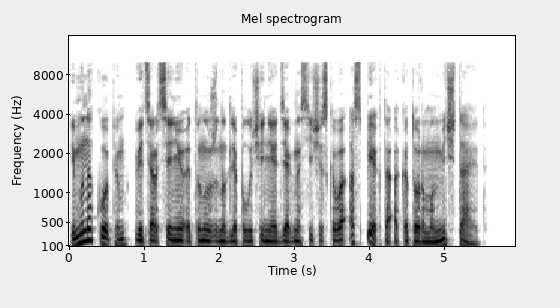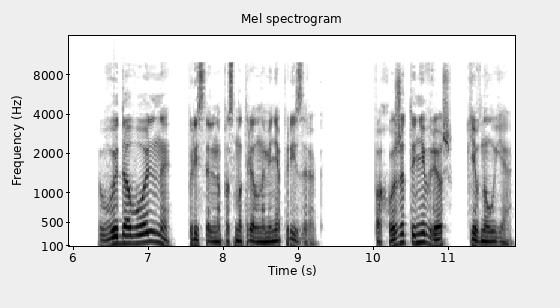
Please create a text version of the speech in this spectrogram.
И мы накопим, ведь Арсению это нужно для получения диагностического аспекта, о котором он мечтает. «Вы довольны?» — пристально посмотрел на меня призрак. «Похоже, ты не врешь», — кивнул я.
